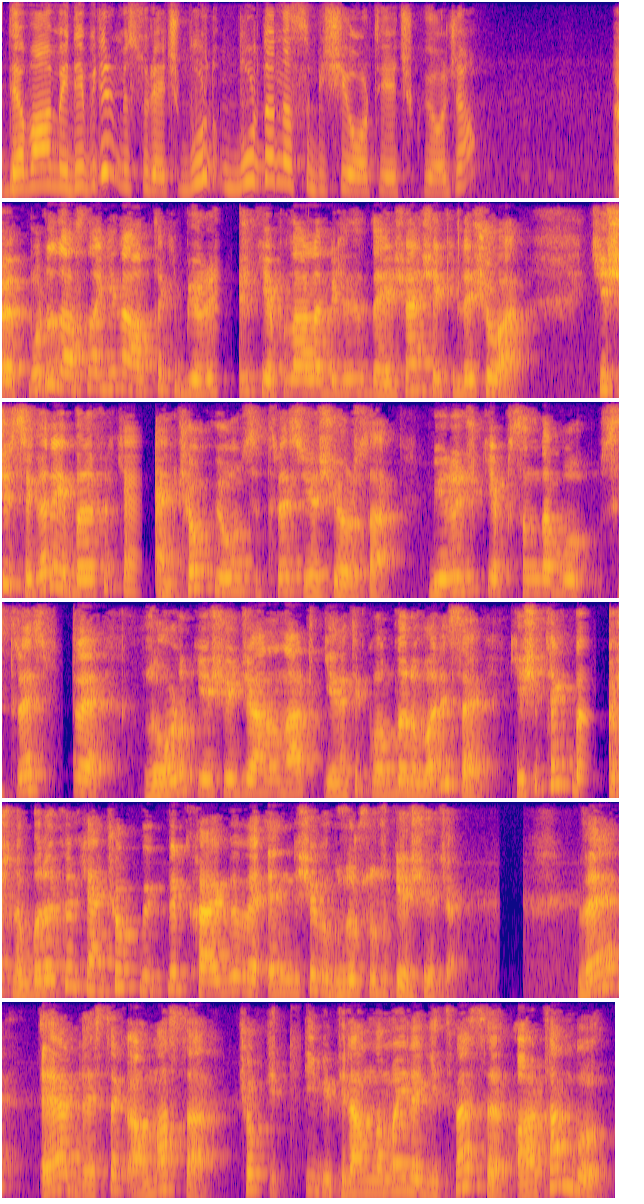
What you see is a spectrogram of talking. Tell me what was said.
devam edebilir mi süreç? Bur- burada nasıl bir şey ortaya çıkıyor hocam? Evet burada da aslında yine alttaki biyolojik yapılarla birlikte değişen şekilde şu var. Kişi sigarayı bırakırken çok yoğun stres yaşıyorsa, biyolojik yapısında bu stres ve zorluk yaşayacağının artık genetik kodları var ise kişi tek başına bırakırken çok büyük bir kaygı ve endişe ve huzursuzluk yaşayacak. Ve eğer destek almazsa, çok ciddi bir planlamayla gitmezse artan bu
